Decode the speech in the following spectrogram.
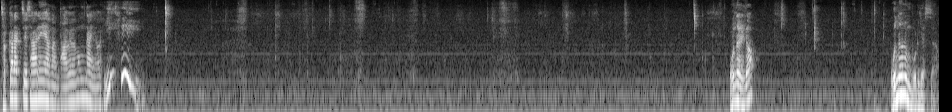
젓가락질 잘해야만 밥을 먹나요? 히히. 오늘요? 오늘은 모르겠어요.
